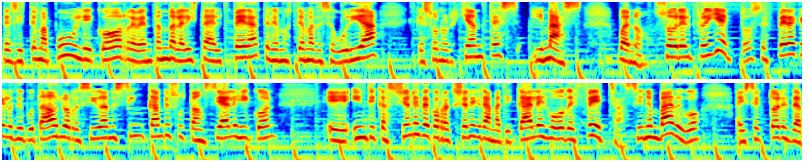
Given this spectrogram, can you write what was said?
del sistema público, reventando la lista del PERA, tenemos temas de seguridad que son urgentes y más. Bueno, sobre el proyecto, se espera que los diputados lo reciban sin cambios sustanciales y con eh, indicaciones de correcciones gramaticales o de fecha. Sin embargo, hay sectores de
